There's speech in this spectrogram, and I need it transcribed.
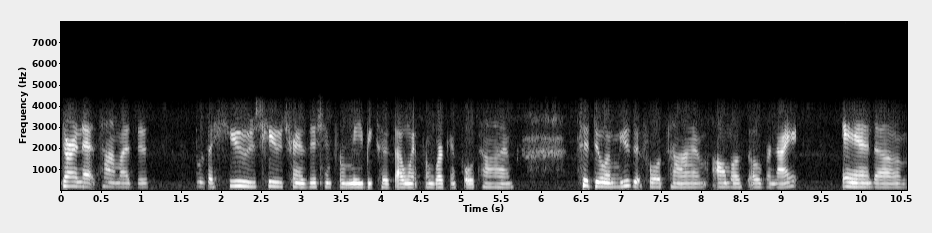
during that time, I just it was a huge, huge transition for me because I went from working full time to doing music full time almost overnight, and um,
